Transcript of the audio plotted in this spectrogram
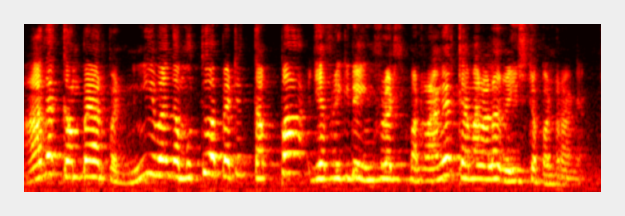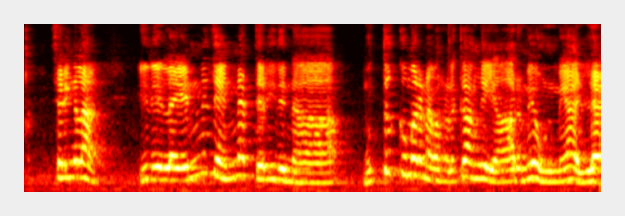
அதை கம்பேர் பண்ணி இவங்க முத்துவை பற்றி தப்பாக ஜெஃப்ரி கிட்ட இன்ஃப்ளூயன்ஸ் பண்ணுறாங்க கேமராவில் ரெஜிஸ்டர் பண்ணுறாங்க சரிங்களா? இதில் என்னது என்ன தெரியுதுன்னா முத்துக்குமரன் அவர்களுக்கு அங்கே யாருமே உண்மையாக இல்லை.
